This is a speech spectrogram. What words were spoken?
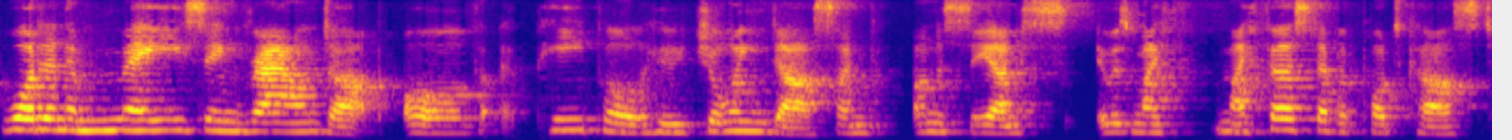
what an amazing roundup of people who joined us. I'm honestly, I'm, it was my, my first ever podcast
